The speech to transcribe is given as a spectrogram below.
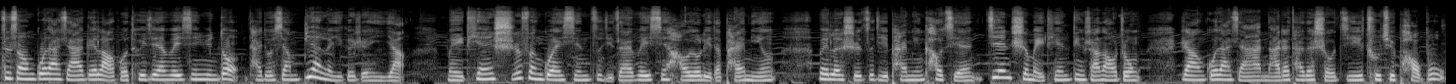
自从郭大侠给老婆推荐微信运动，他就像变了一个人一样，每天十分关心自己在微信好友里的排名。为了使自己排名靠前，坚持每天定上闹钟，让郭大侠拿着他的手机出去跑步。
